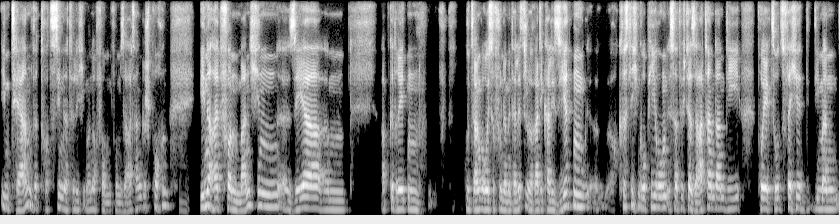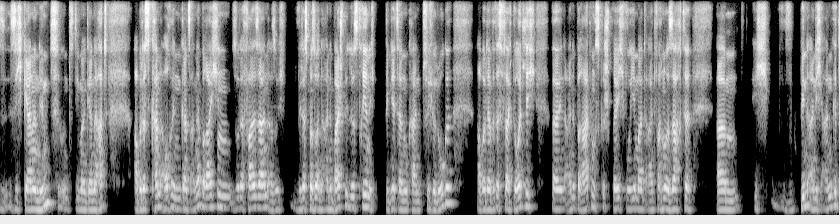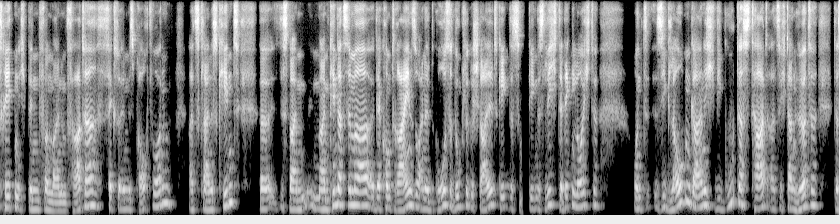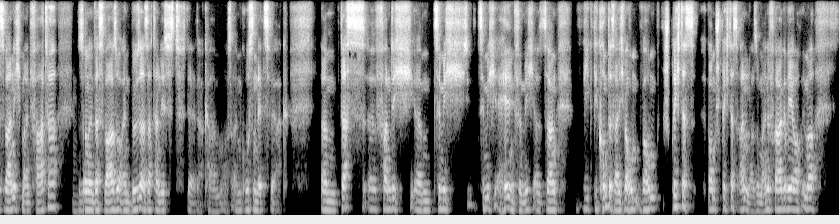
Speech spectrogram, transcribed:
Intern wird trotzdem natürlich immer noch vom, vom Satan gesprochen. Innerhalb von manchen äh, sehr ähm, abgedrehten, gut sagen wir ruhig so fundamentalistisch oder radikalisierten, äh, auch christlichen Gruppierungen ist natürlich der Satan dann die Projektionsfläche, die man sich gerne nimmt und die man gerne hat. Aber das kann auch in ganz anderen Bereichen so der Fall sein. Also ich will das mal so an einem Beispiel illustrieren. Ich bin jetzt ja nun kein Psychologe, aber da wird es vielleicht deutlich äh, in einem Beratungsgespräch, wo jemand einfach nur sagte, ähm, ich bin eigentlich angetreten, ich bin von meinem Vater sexuell missbraucht worden als kleines Kind. Äh, Es war in meinem Kinderzimmer, der kommt rein, so eine große dunkle Gestalt gegen das, gegen das Licht der Deckenleuchte. Und sie glauben gar nicht, wie gut das tat, als ich dann hörte, das war nicht mein Vater, Mhm. sondern das war so ein böser Satanist, der da kam aus einem großen Netzwerk. Ähm, das äh, fand ich ähm, ziemlich, ziemlich erhellend für mich. Also zu sagen, wie, wie kommt das eigentlich? Warum, warum spricht das, warum spricht das an? Also meine Frage wäre auch immer,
